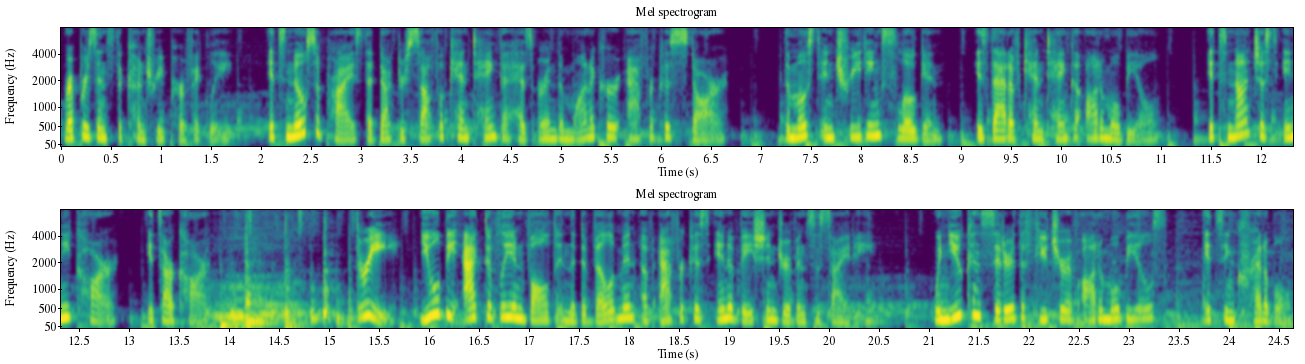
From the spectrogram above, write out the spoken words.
represents the country perfectly. It's no surprise that Dr. Safo Kantanka has earned the moniker Africa's Star. The most intriguing slogan is that of Kantanka Automobile. It's not just any car, it's our car. 3. You will be actively involved in the development of Africa's innovation driven society. When you consider the future of automobiles, it's incredible.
